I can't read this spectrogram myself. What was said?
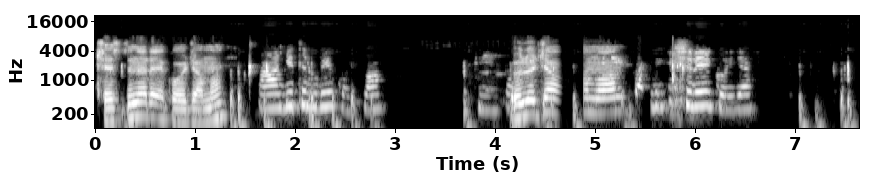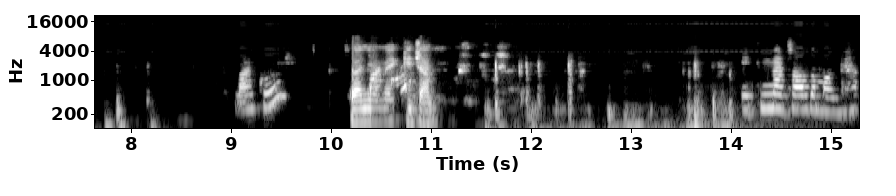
Chest'i nereye koyacağım lan? Aa getir buraya koy lan. Öleceğim lan. Şuraya koy gel. Lan koy. Ben yemek yiyeceğim. Etimden çaldım aga.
